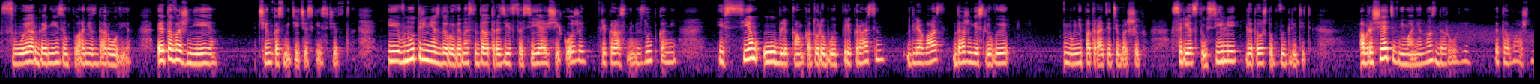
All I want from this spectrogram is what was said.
свой организм в плане здоровья. Это важнее, чем косметические средства. И внутреннее здоровье, оно всегда отразится сияющей кожей, прекрасными зубками – и всем обликом, который будет прекрасен для вас, даже если вы ну, не потратите больших средств, усилий для того, чтобы выглядеть. Обращайте внимание на здоровье. Это важно.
